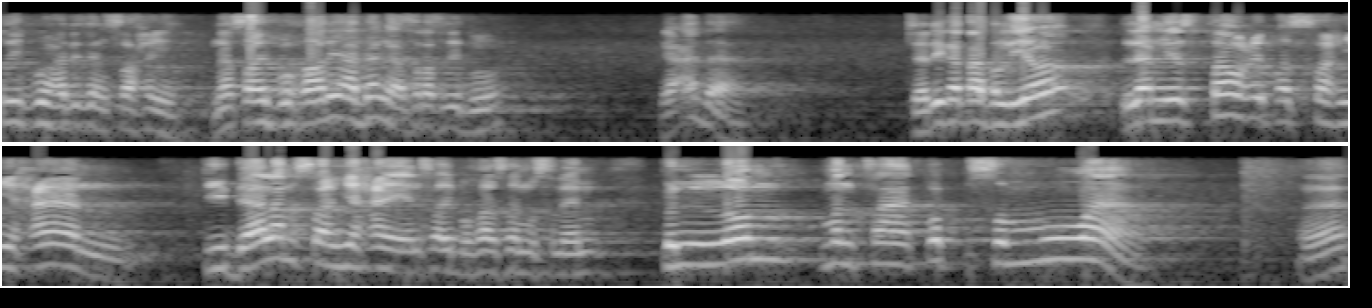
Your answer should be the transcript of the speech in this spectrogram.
ribu hadis yang sahih. Nah Sahih Bukhari ada enggak 100 ribu? Enggak ada. Jadi kata beliau, lam yastau'ib as-sahihan. Di dalam sahihain Sahih Bukhari Sahih Muslim belum mencakup semua eh,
